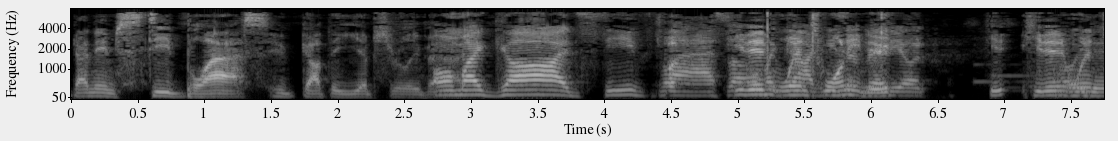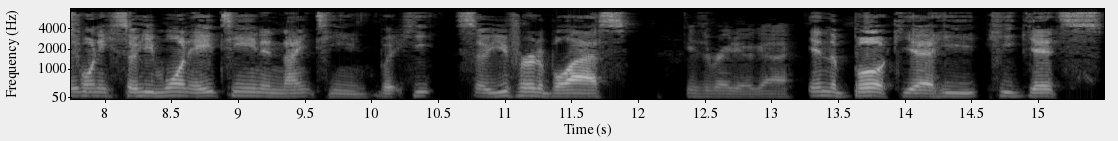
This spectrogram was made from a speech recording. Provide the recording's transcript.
guy named Steve Blass who got the yips really bad. Oh my God, Steve But Glass. he Oh didn't win God, 20, dude. radio- He he didn't Oh, he win did? 20, so he won 18 and 19. But he so you've heard of Blass He's a radio guy. in the book? Yeah, he he gets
